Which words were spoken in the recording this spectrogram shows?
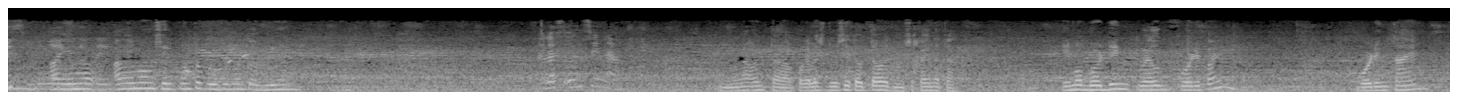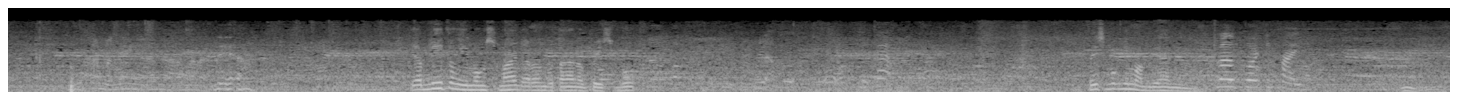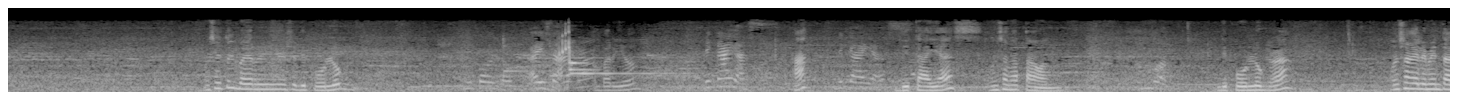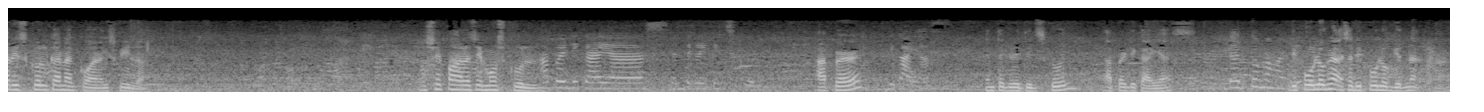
Facebook. Ang imo, ang imong cellphone to pwede mo to ablihan. Alas 11 na. Mga unta, pag alas 12 tawad-tawad mo sakay na ta. Imo boarding 12:45. Boarding time. Tama na yan. Tama na yan. Yabli itong imong smart aron butangan og Facebook. Facebook ni mo ablihan nimo. 12.45. Hmm. Masa ito'y bayar niyo sa Dipulog? Di Polo. Ay, sa ano? Baryo? Di Kayas. Ha? Di Kayas. Ditayas? Unsa nga taon? Ambot. Dipulog ra? Unsang elementary school ka nagkuha ng eskwela? Unsa yung pangalan sa imong school? Upper Di Kayas Integrated School. Upper Di Kayas. Integrated School? Upper Dicayas? Dad to mga Dipulog na, sa Dipulog yun na. Ah.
